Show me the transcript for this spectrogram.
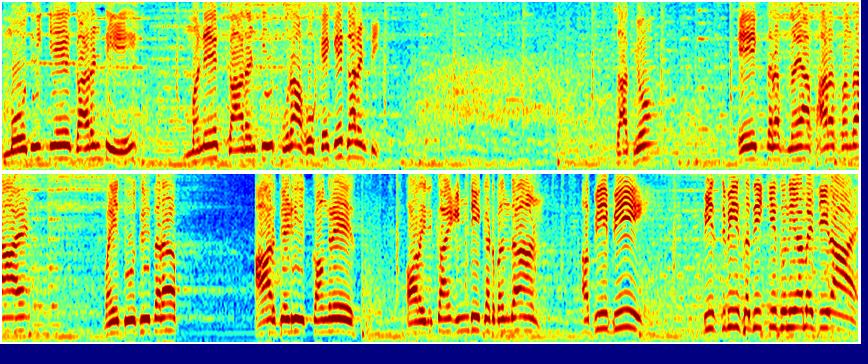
मोदी के गारंटी, मने गारंटी पूरा होके के गारंटी। साथियों, एक तरफ़ नया भारत बन रहा है, वहीं दूसरी तरफ़ आरजेडी, कांग्रेस और इनका इंडी गठबंधन अभी भी बीसवीं सदी की दुनिया में जी रहा है।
